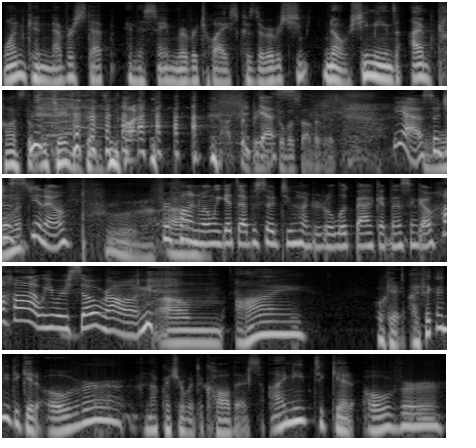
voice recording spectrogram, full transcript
one can never step in the same river twice because the river." She, no, she means I'm constantly changing things, not not the big Yes. philosophical. Yeah, so just, you know, for fun, when we get to episode 200, we'll look back at this and go, haha, we were so wrong. Um, I okay. I think I need to get over. I'm not quite sure what to call this. I need to get over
